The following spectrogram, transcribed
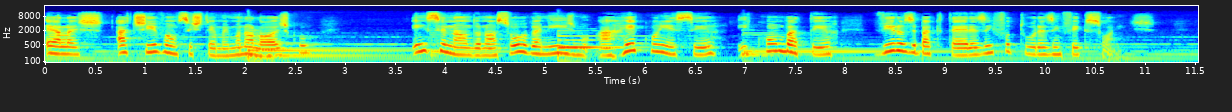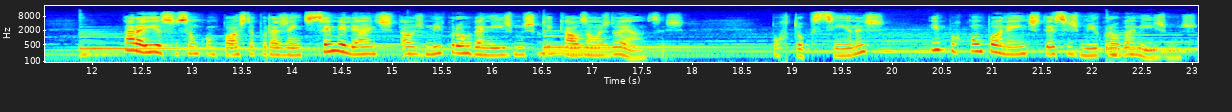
Elas ativam o sistema imunológico, ensinando o nosso organismo a reconhecer e combater vírus e bactérias em futuras infecções. Para isso, são compostas por agentes semelhantes aos microorganismos que causam as doenças, por toxinas e por componentes desses microorganismos,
